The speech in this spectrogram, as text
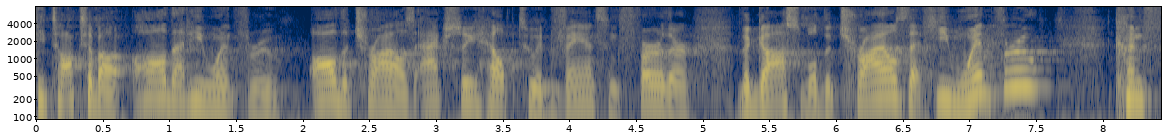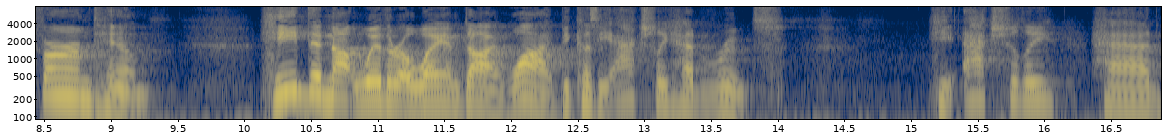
he talks about all that he went through. All the trials actually helped to advance and further the gospel. The trials that he went through confirmed him. He did not wither away and die. Why? Because he actually had roots. He actually had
